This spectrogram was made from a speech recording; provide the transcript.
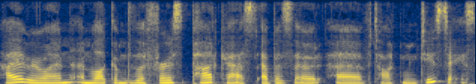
Hi, everyone, and welcome to the first podcast episode of Talking Tuesdays.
